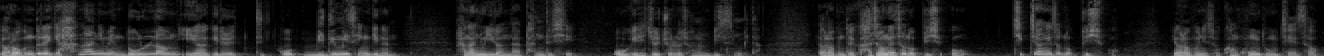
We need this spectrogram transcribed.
여러분들에게 하나님의 놀라운 이야기를 듣고 믿음이 생기는 하나님이 이런 날 반드시 오게 해줄 줄로 저는 믿습니다. 여러분들 가정에서 높이시고 직장에서 높이시고 여러분이 속한 공동체에서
